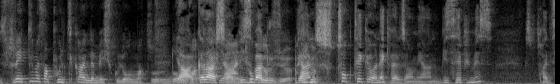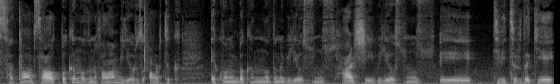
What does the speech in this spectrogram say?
sürekli mesela politikayla meşgul olmak zorunda olmak. Ya arkadaşlar yani biz çok bak yorucu. yani şu- çok tek örnek vereceğim yani. Biz hepimiz hadi tamam Sağlık Bakanı'nın adını falan biliyoruz artık. Ekonomi Bakanı'nın adını biliyorsunuz. Her şeyi biliyorsunuz. Ee, Twitter'daki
